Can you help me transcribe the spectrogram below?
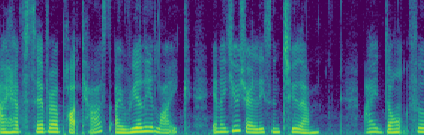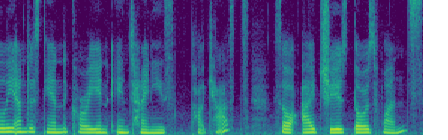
I have several podcasts I really like and I usually listen to them. I don't fully understand Korean and Chinese podcasts, so I choose those ones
